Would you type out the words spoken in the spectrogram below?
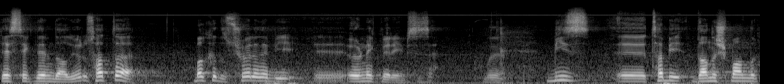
Desteklerini de alıyoruz. Hatta bakınız şöyle de bir e, örnek vereyim size. Buyurun. Biz e, tabii danışmanlık,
